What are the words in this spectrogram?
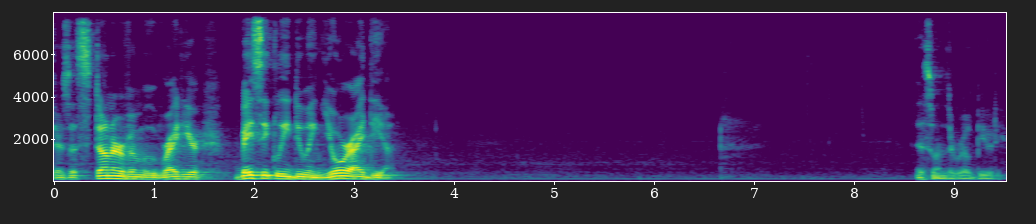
There's a stunner of a move right here, basically doing your idea. This one's a real beauty.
